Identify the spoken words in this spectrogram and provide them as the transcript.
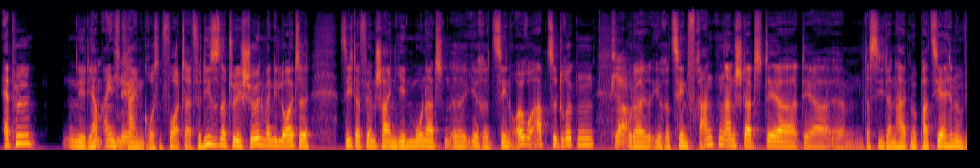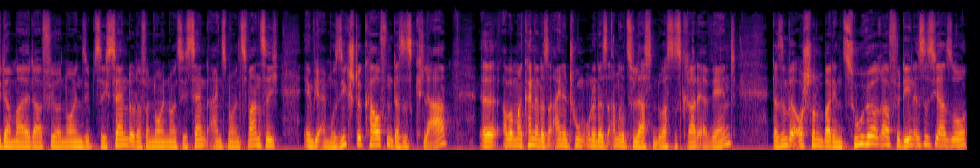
Apple Nee, die haben eigentlich nee. keinen großen Vorteil. Für die ist es natürlich schön, wenn die Leute sich dafür entscheiden, jeden Monat äh, ihre 10 Euro abzudrücken Klar. oder ihre 10 Franken, anstatt der, der, ähm, dass sie dann halt nur partiell hin und wieder mal dafür 79 Cent oder für 99 Cent, 1,29 irgendwie ein Musikstück kaufen. Das ist klar. Äh, aber man kann ja das eine tun, ohne das andere zu lassen. Du hast es gerade erwähnt. Da sind wir auch schon bei dem Zuhörer. Für den ist es ja so,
